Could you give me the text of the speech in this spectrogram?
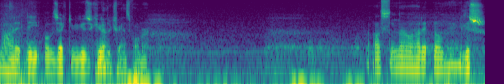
maharetli olacak gibi gözüküyor. Aslında maharetli olmayabilir.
